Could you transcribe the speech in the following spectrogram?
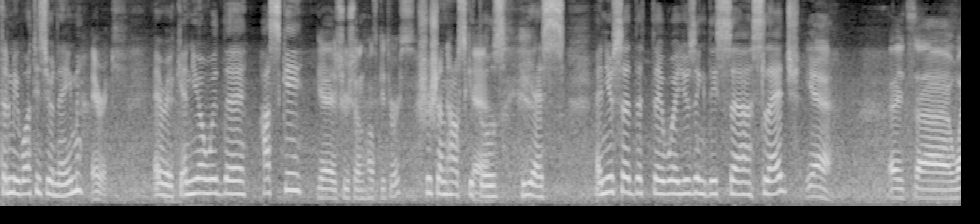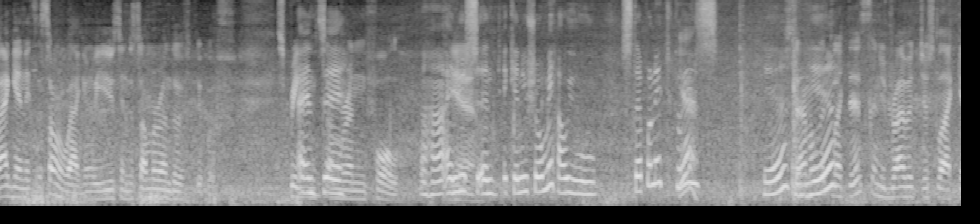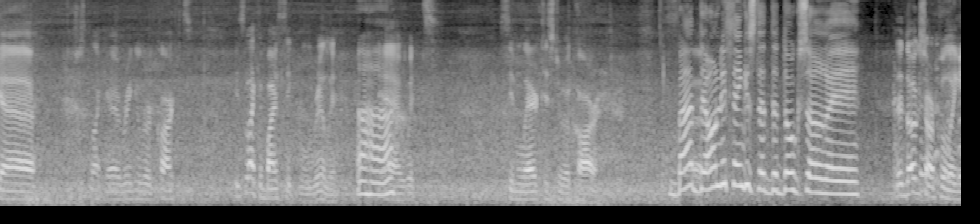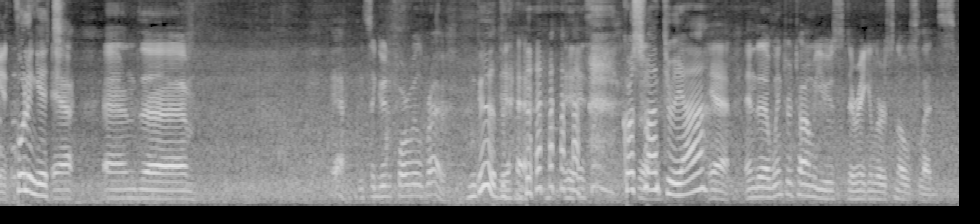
Tell me, what is your name? Eric. Eric, and you're with the Husky, Yeah, Sjusjøen Husky Tours. Sjusjøen Husky Yeah. Tours. Yes. And you said that they were using this uh, sledge. Yeah. Uh, It's a wagon, it's a summer wagon we use in the summer and the, the spring, And, uh, summer and fall. Uh huh. And you Yeah. s- and can you show me how you step on it, please? Yeah. Stand on here. it like this and you drive it just like just like a regular cart. It's like a bicycle really. uh huh. Yeah, with similarities to a car. But the only thing is that the dogs are uh, The dogs are pulling it. pulling it. Yeah, and um, yeah, it's a good four-wheel drive. Good. Yeah. Cross country, yeah. Yeah, and the winter time we use the regular snow sleds.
